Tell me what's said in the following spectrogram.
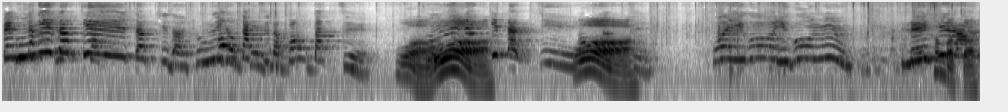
종이 접기 딱지다. 종이 접기. 뻥딱지다 뻥딱지. 우와, 종이 우와. 접기 딱지. 우와. 와 이거 이거는 봤다. 레시라무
